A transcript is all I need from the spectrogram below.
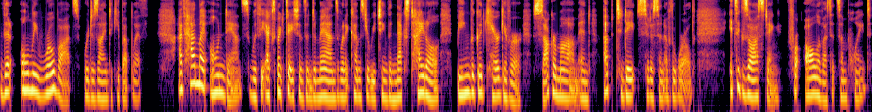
that only robots were designed to keep up with. I've had my own dance with the expectations and demands when it comes to reaching the next title, being the good caregiver, soccer mom, and up to date citizen of the world. It's exhausting for all of us at some point.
